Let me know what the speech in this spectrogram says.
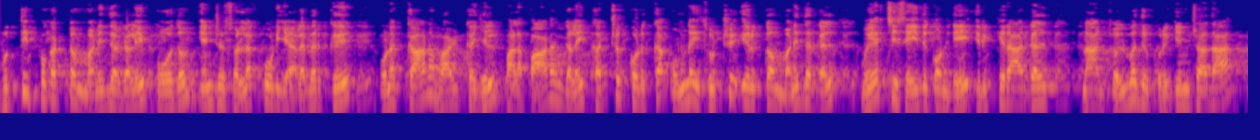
புத்தி புகட்டும் மனிதர்களே போதும் என்று சொல்லக்கூடிய அளவிற்கு உனக்கான வாழ்க்கையில் பல பாடங்களை கற்றுக் கொடுக்க உன்னை சுற்றி இருக்கும் மனிதர்கள் முயற்சி செய்து கொண்டே இருக்கிறார்கள். நான் சொல்வது புரிகின்றதா?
